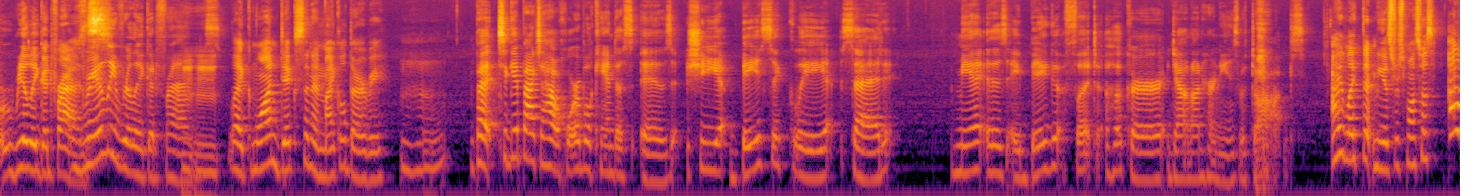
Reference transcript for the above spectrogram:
really good friends. really, really good friends. Mm-hmm. Like Juan Dixon and Michael Darby. Mm-hmm. But to get back to how horrible Candace is, she basically said Mia is a Bigfoot hooker down on her knees with dogs. I like that Mia's response was, I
